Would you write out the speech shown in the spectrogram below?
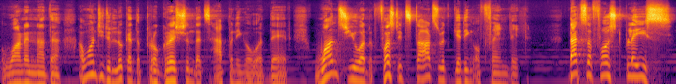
one another. I want you to look at the progression that's happening over there. Once you are, first, it starts with getting offended. That's the first place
